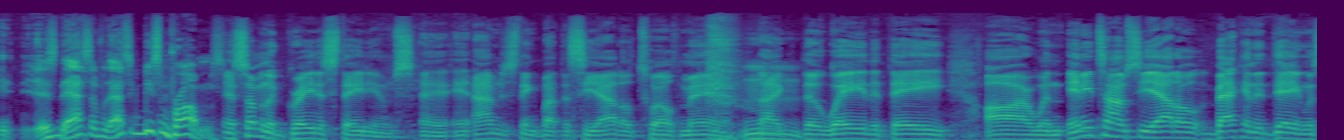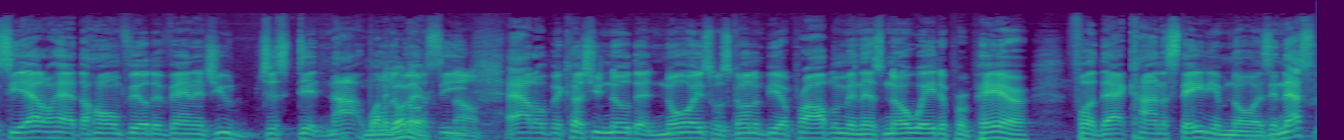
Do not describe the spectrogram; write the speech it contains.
It's, that's that's gonna be some problems. And some of the greatest stadiums, and and I'm just thinking about the Seattle 12th man, mm. like the way that they are. When anytime Seattle, back in the day, when Seattle had the home field advantage, you just did not want to go go, to see No. Seattle because you know that noise was going to be a problem, and there's no way to prepare for that kind of stadium noise. And that's,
